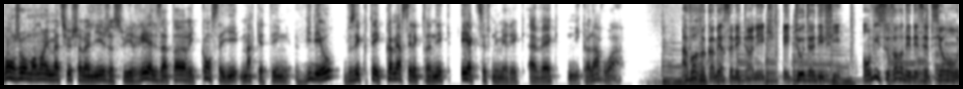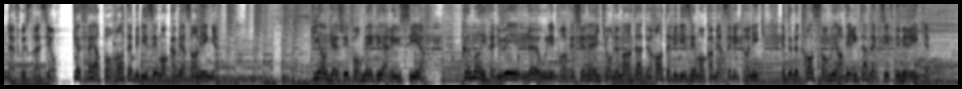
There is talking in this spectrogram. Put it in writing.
Bonjour, mon nom est Mathieu Chevalier, je suis réalisateur et conseiller marketing vidéo. Vous écoutez Commerce électronique et actifs numériques avec Nicolas Roy. Avoir un commerce électronique est tout un défi. On vit souvent des déceptions ou de la frustration. Que faire pour rentabiliser mon commerce en ligne? Qui engager pour m'aider à réussir? Comment évaluer le ou les professionnels qui ont le mandat de rentabiliser mon commerce électronique et de le transformer en véritable actif numérique?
